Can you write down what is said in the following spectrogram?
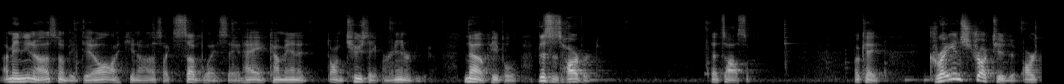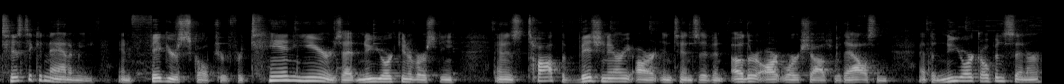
I mean, you know, that's no big deal. Like, you know, it's like Subway saying, hey, come in at, on Tuesday for an interview. No, people, this is Harvard. That's awesome. Okay, Grey instructed artistic anatomy and figure sculpture for 10 years at New York University and has taught the visionary art intensive and other art workshops with Allison at the New York Open Center,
